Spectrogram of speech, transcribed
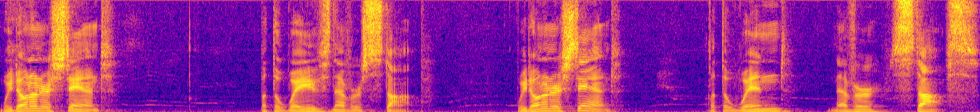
We don't understand, but the waves never stop. We don't understand, but the wind never stops.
